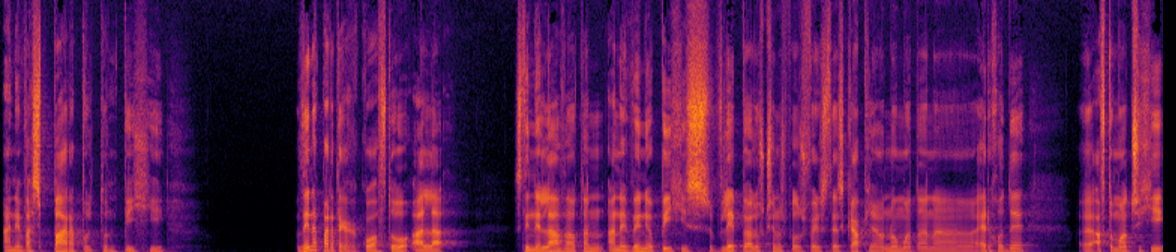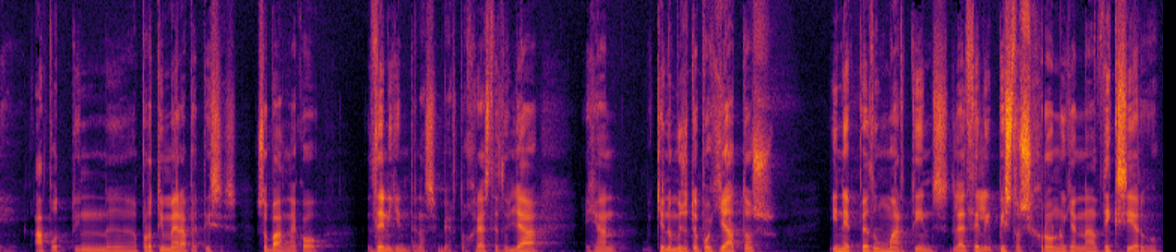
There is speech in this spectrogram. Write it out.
ανεβάσει πάρα πολύ τον πήχη. Δεν είναι απαραίτητα κακό αυτό, αλλά στην Ελλάδα, όταν ανεβαίνει ο πύχης, βλέπει άλλου ξένου ποδοσφαιριστές κάποια ονόματα να έρχονται, ε, αυτομάτως έχει από την ε, πρώτη μέρα απαιτήσεις. Στον Παναθηναϊκό δεν γίνεται να συμβεί αυτό. Χρειάζεται δουλειά. Και νομίζω ότι ο Πογιάτος είναι επίπεδου Μαρτίνς. Δηλαδή θέλει πίστοση χρόνου για να δείξει έργο.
